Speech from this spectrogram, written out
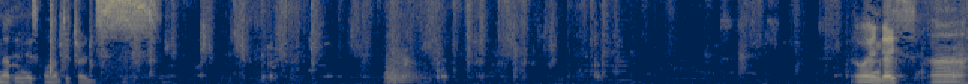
Testing natin guys kung nag-charge. So ayun guys, ah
